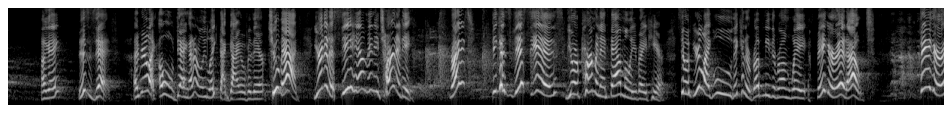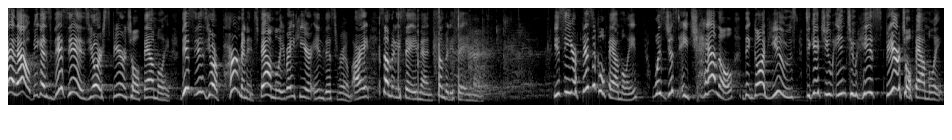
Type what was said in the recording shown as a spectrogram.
Okay? This is it. And if you're like, oh, dang, I don't really like that guy over there, too bad. You're going to see him in eternity. Right? Because this is your permanent family right here. So if you're like, ooh, they kind of rubbed me the wrong way, figure it out. Figure it out because this is your spiritual family. This is your permanent family right here in this room. All right? Somebody say amen. Somebody say amen. You see, your physical family was just a channel that God used to get you into his spiritual family.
